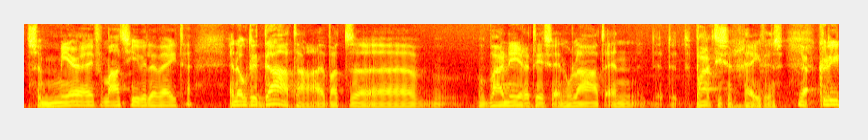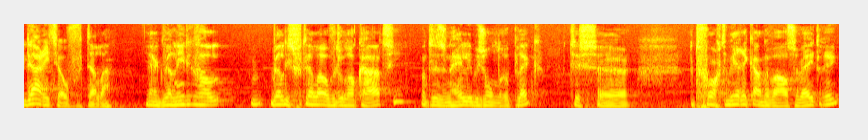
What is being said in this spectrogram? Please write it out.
Als ze meer informatie willen weten. En ook de data, wat, wanneer het is en hoe laat en de, de, de praktische gegevens. Ja. Kunnen jullie daar iets over vertellen? Ja, ik wil in ieder geval wel iets vertellen over de locatie. Want het is een hele bijzondere plek. Het is het Fort Werk aan de Waalse Wetering.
